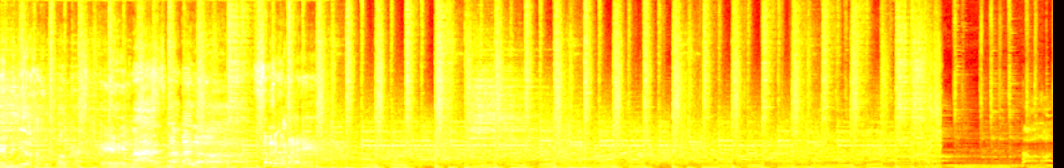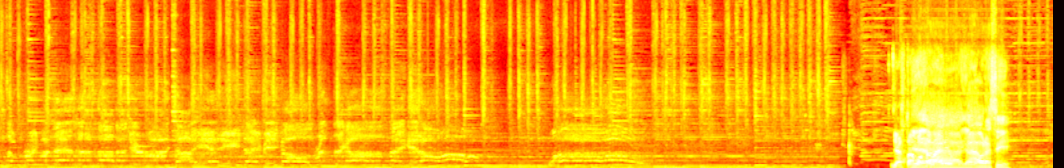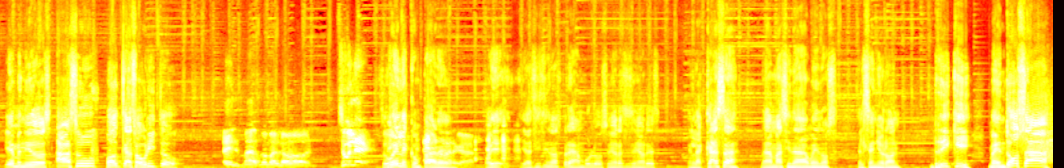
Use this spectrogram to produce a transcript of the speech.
Bienvenidos a su podcast, El más mamalo. ¡Súbele, compadre! Ya estamos al aire. ¿o qué ya, ahora sí. Bienvenidos a su podcast favorito. El más mamalón. ¡Súbele! Súbele, compadre. Oye, y así sin más preámbulos, señoras y señores, en la casa, nada más y nada menos, el señorón Ricky Mendoza.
